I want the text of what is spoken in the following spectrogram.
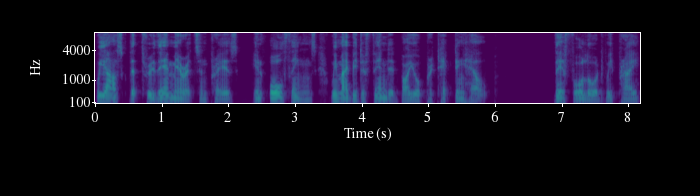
We ask that through their merits and prayers, in all things we may be defended by your protecting help. Therefore, Lord, we pray,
